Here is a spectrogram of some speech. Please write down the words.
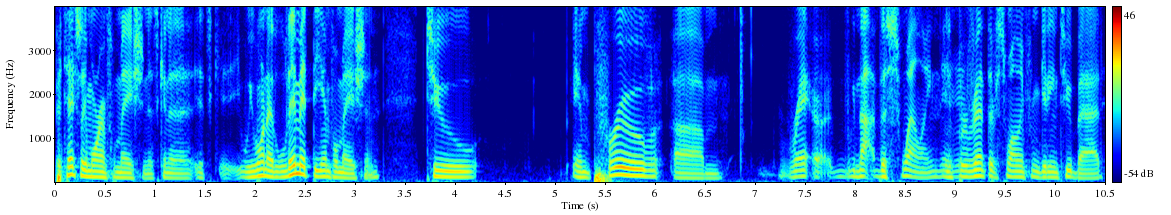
potentially more inflammation. It's going to it's we want to limit the inflammation to improve um, ra- uh, not the swelling and prevent the swelling from getting too bad,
